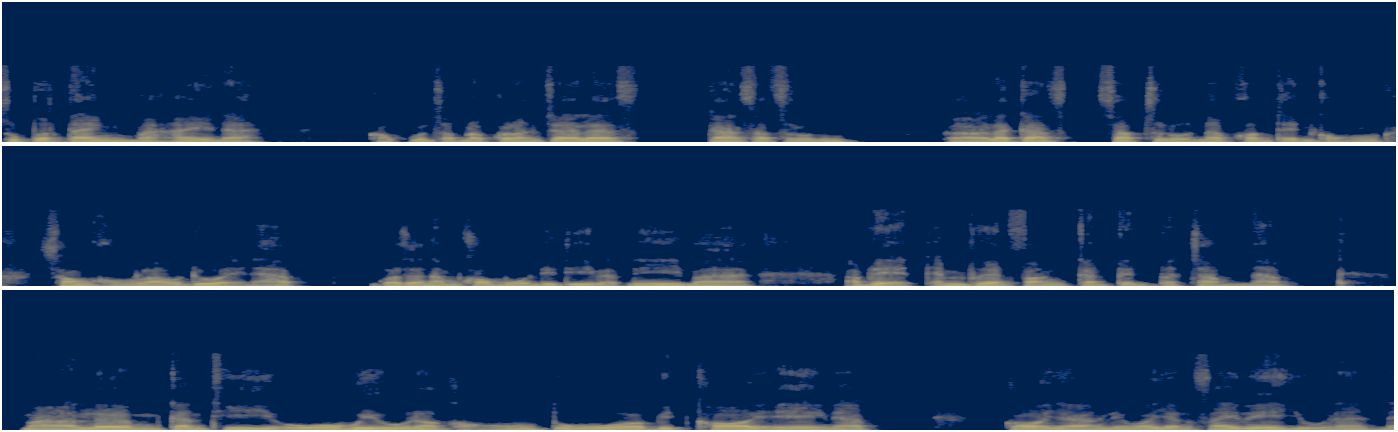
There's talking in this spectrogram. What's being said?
ซุปเปอร์แตงมาให้นะ ขอบคุณสำหรับกำลังใจและการสนับสนุนและการสนับสนุนนะคอนเทนต์ของช่องของเราด้วยนะครับ ก็จะนำข้อมูลดีๆ แบบนี้มาอัปเดตให้เพื่อนฟังกันเป็นประจำนะครับ มาเริ่มกันที่ overview นะของตัว Bitcoin เองนะครับ ก็ยังเรียกว่ายังไซด์เวย์อยู่นะ ใน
